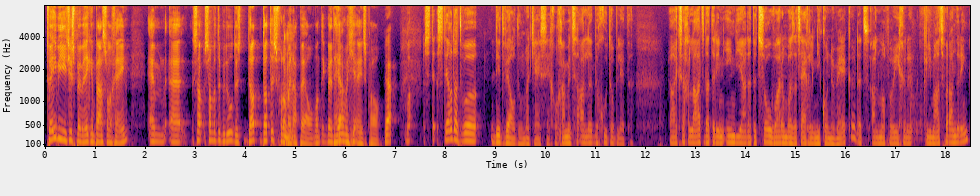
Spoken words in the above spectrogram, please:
twee biertjes per week in plaats van geen. En uh, snap, wat ik bedoel? Dus dat, dat is vooral mijn appel. Want ik ben het helemaal Ja. met je eens, Paul. Ja. Maar st- stel dat we dit wel doen, wat jij zegt. We gaan met z'n allen er goed op letten. Uh, ik zag laatst dat er in India dat het zo warm was dat ze eigenlijk niet konden werken. Dat is allemaal vanwege de klimaatsverandering.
